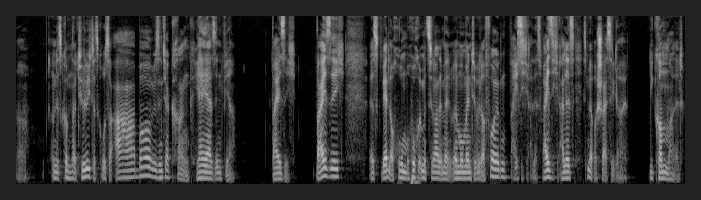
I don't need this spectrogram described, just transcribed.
Ja. Und jetzt kommt natürlich das große Aber, wir sind ja krank. Ja, ja, sind wir. Weiß ich. Weiß ich. Es werden auch hochemotionale äh, Momente wieder folgen. Weiß ich alles, weiß ich alles. Ist mir aber scheißegal. Die kommen halt.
